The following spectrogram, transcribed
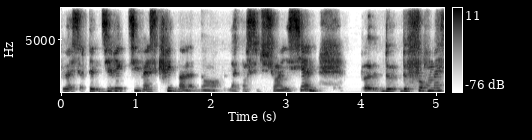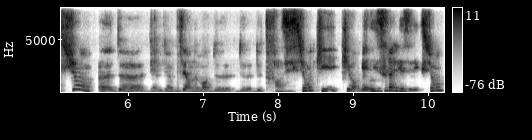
peu à certaines directives inscrites dans la constitution haïtienne de, formation d'un gouvernement de, transition qui, organiserait les élections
